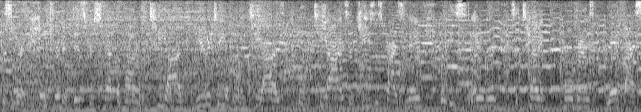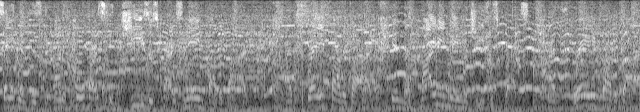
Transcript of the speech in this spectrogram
to spread hatred and disrespect among the TI community, among TIs, among TIs in Jesus Christ's name, through these slavery, satanic programs led by Satan and his demonic cohorts in Jesus Christ's name, Father God. I pray, Father God, in the mighty name of Jesus Christ. I pray, Father God,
